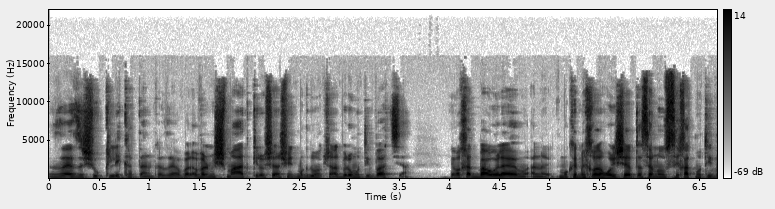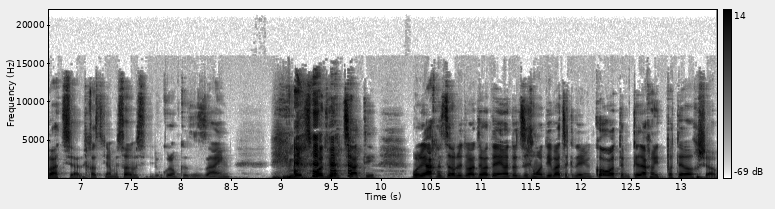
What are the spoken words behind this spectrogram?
זה איזשהו כלי קטן כזה, אבל, אבל משמעת, כאילו, שאנשים יתמקדו במשמעת ולא מוטיבציה. יום אחד באו אליי, מוקד מכירות, אמרו לי, שב, תעשה לנו שיחת מוטיבציה. נכנסתי למשרד ועשיתי לכולם כזה זין, עם אצבעות ויצאתי. אמרו לי, אחלה שיחת מוטיבציה. אם אתם צריכים מוטיבציה כדי למכור, אתם כדאי לכם להתפטר עכשיו.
